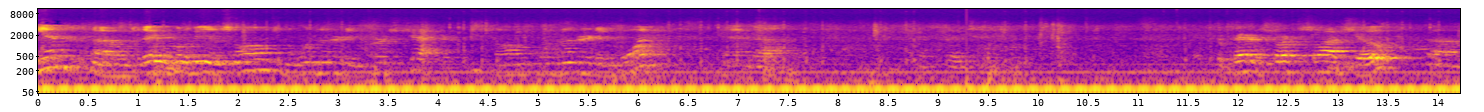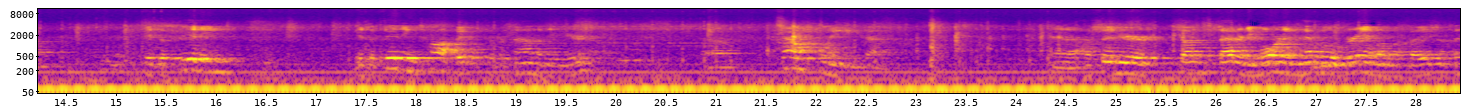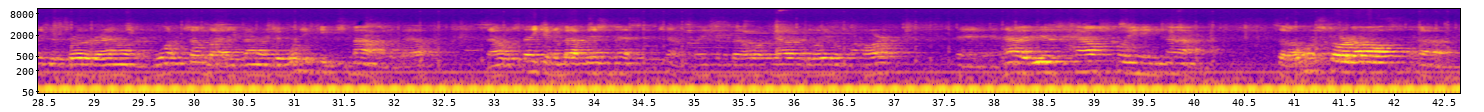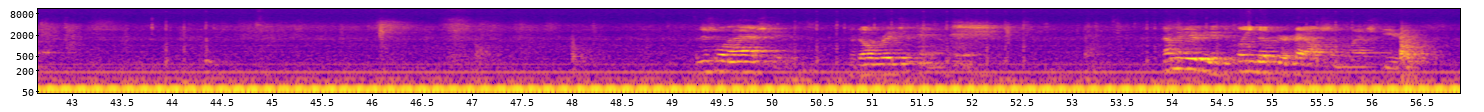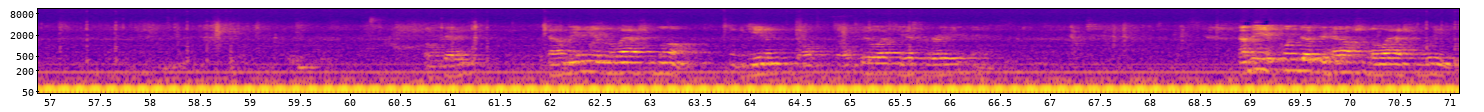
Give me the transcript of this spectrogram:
again. Uh, today we're going to be in Psalms, in the 101st chapter. Psalm 101. And uh. Prepare to start the slideshow. Uh, it's a fitting, it's a fitting topic for the time of the year. Uh, house cleaning. And uh, I sit here Saturday morning and have a little grin on my face. I think it was Brother Allen or one, somebody finally said, what do you keep smiling about? And I was thinking about this message. I was thinking about what God had laid on my heart and, and how it is house cleaning time. So I want to start off. Uh, I just want to ask you, but don't raise your hand. How many of you have cleaned up your house in the last year? Okay. How many in the last month? And again, don't, don't feel like you have to raise your hand. How many have cleaned up your house in the last week?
